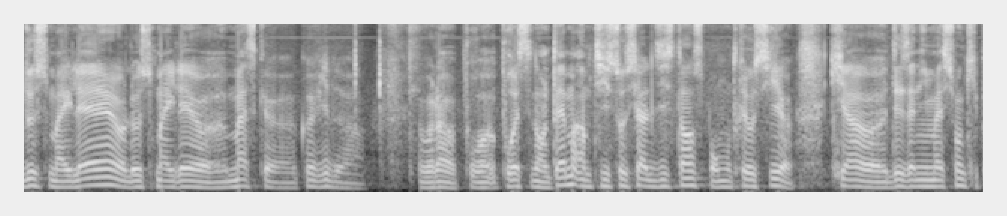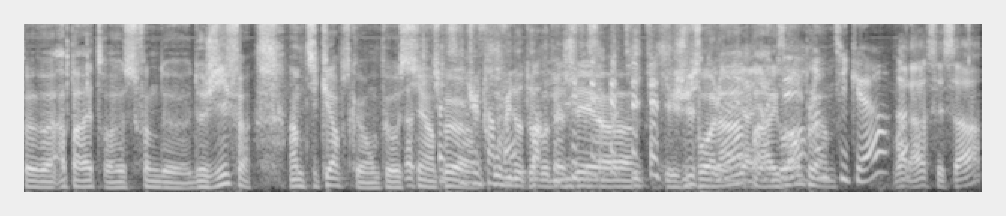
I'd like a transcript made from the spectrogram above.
de smileys, le smiley masque Covid. Voilà, pour, pour rester dans le thème. Un petit social distance pour montrer aussi euh, qu'il y a euh, des animations qui peuvent apparaître euh, sous forme de, de gif. Un petit cœur, parce qu'on peut aussi Là, un si peu... tu euh, trouves une est juste voilà, par exemple. Un petit cœur. Voilà, c'est ça.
